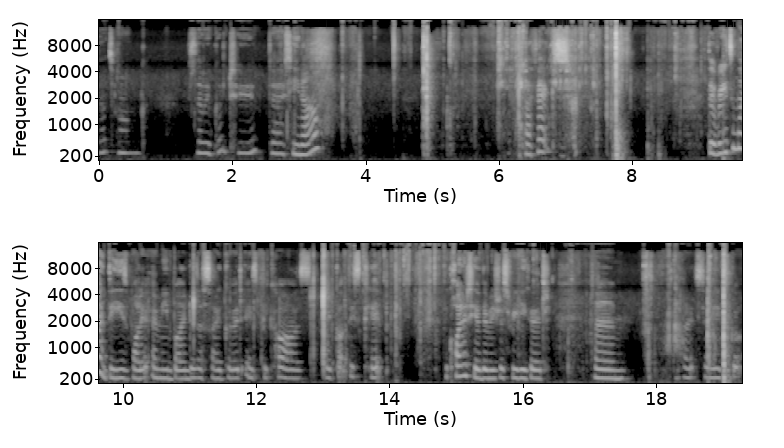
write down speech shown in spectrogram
that's wrong. So we've got 230 now. Perfect. The reason why these wallet, I mean binders are so good is because they've got this clip. The quality of them is just really good. Um, right, so you've got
